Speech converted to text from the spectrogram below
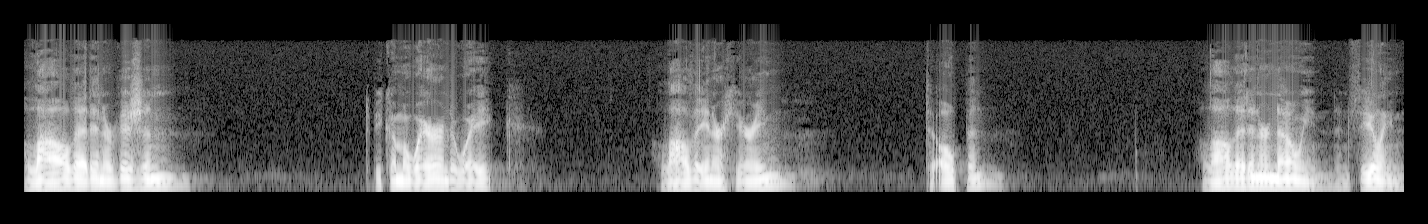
Allow that inner vision to become aware and awake. Allow the inner hearing to open. Allow that inner knowing and feeling,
